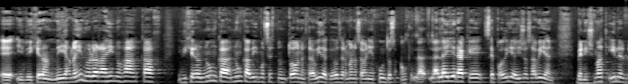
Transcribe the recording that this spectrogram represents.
Eh, y dijeron, y dijeron, nunca, nunca vimos esto en toda nuestra vida, que dos hermanos se bañen juntos, aunque la, ley era que se podía y ellos sabían. Benishmat Ilel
